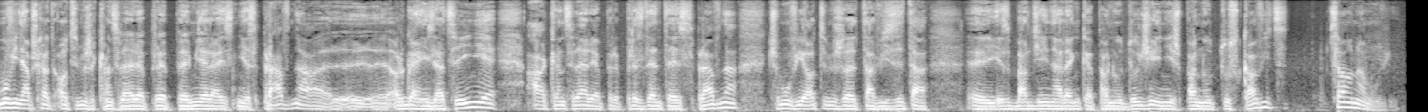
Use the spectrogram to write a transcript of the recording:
Mówi na przykład o tym, że kancelaria pre premiera jest niesprawna e, organizacyjnie, a kancelaria pre prezydenta jest sprawna. Czy mówi o tym, że ta wizyta e, jest bardziej na rękę panu Dudzie niż panu Tuskowi? Co ona mówi?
